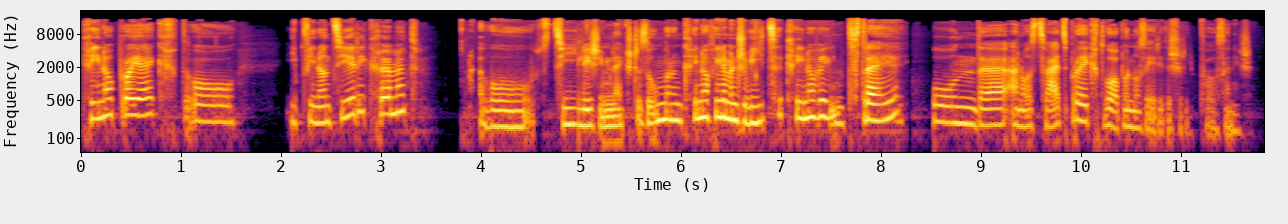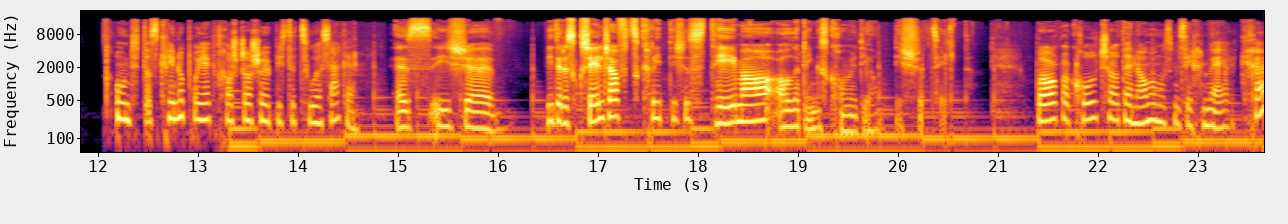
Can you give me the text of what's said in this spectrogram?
Kinoprojekte, die in die Finanzierung kommen, wo das Ziel ist, im nächsten Sommer einen Kinofilm, einen Schweizer Kinofilm zu drehen. Und äh, auch noch ein zweites Projekt, das aber noch sehr in der Schreibphase ist. Und das Kinoprojekt, kannst du da schon etwas dazu sagen? Es ist äh, wieder ein gesellschaftskritisches Thema, allerdings komödiantisch erzählt. Barbara Kultscher, den Namen muss man sich merken.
